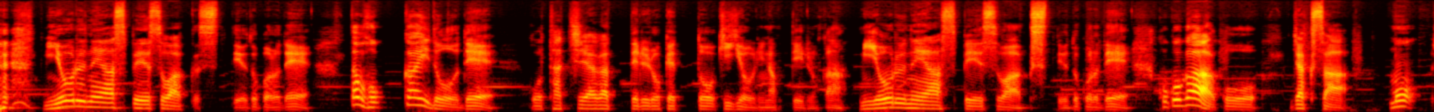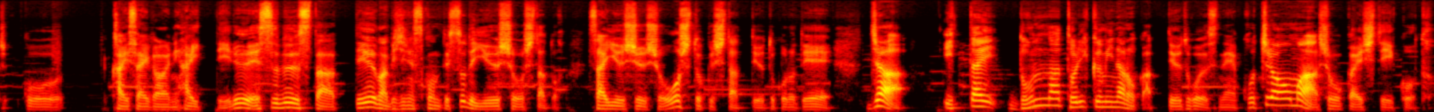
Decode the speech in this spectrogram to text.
ミオルネアスペースワークスっていうところで、多分北海道でこう立ち上がってるロケット企業になっているのかな。ミオルネアスペースワークスっていうところで、ここがこう JAXA もこう開催側に入っている S ブースターっていう、まあ、ビジネスコンテストで優勝したと。最優秀賞を取得したっていうところで、じゃあ、一体どんな取り組みなのかっていうところですね。こちらをまあ紹介していこうと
